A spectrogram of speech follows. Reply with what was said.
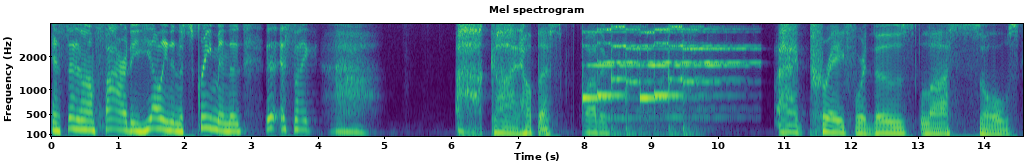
And set it on fire, the yelling and the screaming. The, it's like, oh, God, help us, Father. I pray for those lost souls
